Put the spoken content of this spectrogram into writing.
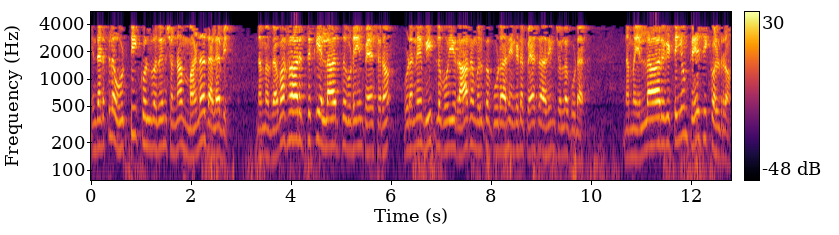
இந்த இடத்துல ஒட்டி கொள்வதுன்னு சொன்னா மனதளவில். நம்ம விவகாரத்துக்கு எல்லாத்துக்கூடையும் பேசுறோம். உடனே வீட்டுல போய் ராகம் இருக்க கூடாது என்கிட்ட பேசாதேன்னு சொல்லக்கூடாது. நம்ம எல்லாருகிட்டையும் பேசிக்கொள்றோம்.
